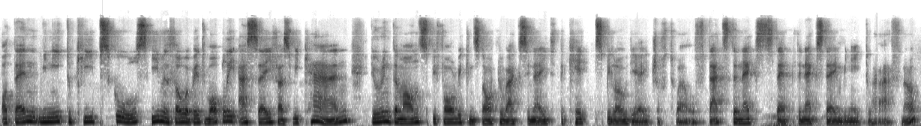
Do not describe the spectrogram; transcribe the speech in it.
but then we need to keep schools, even though a bit wobbly, as safe as we can during the months before we can start to vaccinate the kids below the age of 12. That's the next step, the next aim we need to have. No,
